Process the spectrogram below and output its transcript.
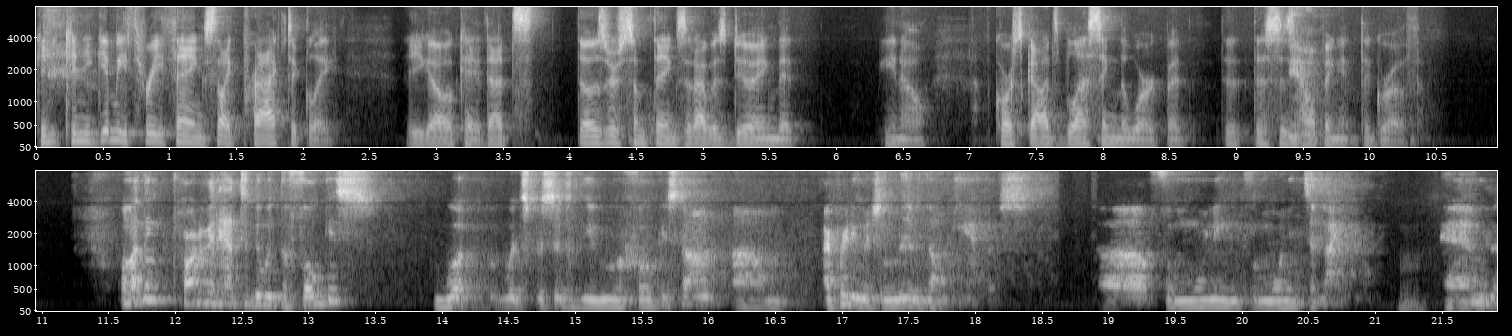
Can can you give me three things like practically that you go, okay, that's those are some things that I was doing that, you know, of course God's blessing the work, but th- this is yeah. helping it the growth. Well, I think part of it had to do with the focus. what what specifically we were focused on, um, I pretty much lived on campus uh, from morning from morning to night, and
